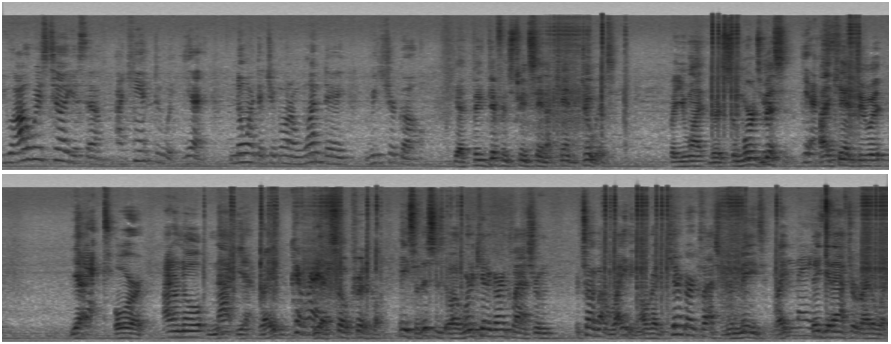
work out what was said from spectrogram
You always tell yourself, I can't do it yet, knowing that you're going to one day reach your goal. Yeah, big difference between saying I can't do it, but you want, there's some words missing. Yes. I can't do it yet. Yet. Or, I don't know, not yet, right? Correct. Yeah, so critical. Hey, so this is, uh, we're in a kindergarten classroom. We're talking about writing already. Kindergarten classroom, amazing, right? Amazing. They get after it right away.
